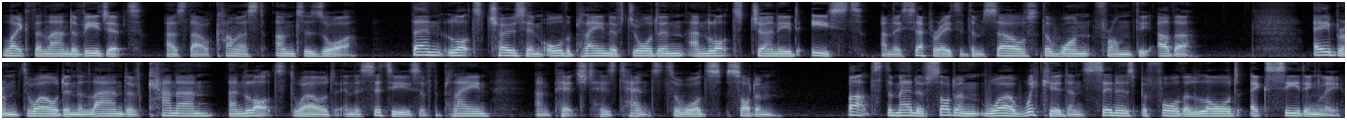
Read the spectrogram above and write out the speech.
like the land of Egypt, as thou comest unto Zoar. Then Lot chose him all the plain of Jordan, and Lot journeyed east, and they separated themselves the one from the other. Abram dwelled in the land of Canaan, and Lot dwelled in the cities of the plain, and pitched his tent towards Sodom. But the men of Sodom were wicked and sinners before the Lord exceedingly.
